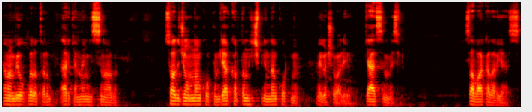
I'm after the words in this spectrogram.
hemen bir oklar atarım. Erkenden gitsin abi. Sadece ondan korkuyorum. Diğer kartların hiçbirinden korkmuyorum. Mega Şövalye gelsin mesela. Sabaha kadar gelsin.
